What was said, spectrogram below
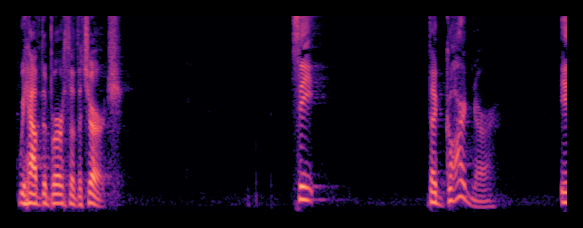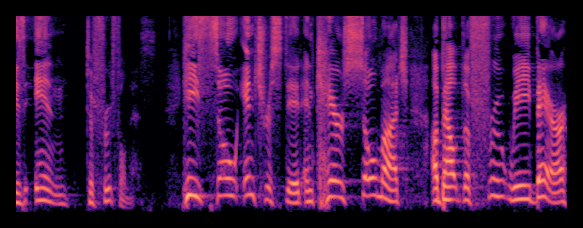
we have the birth of the church. See, the gardener is into fruitfulness. He's so interested and cares so much about the fruit we bear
